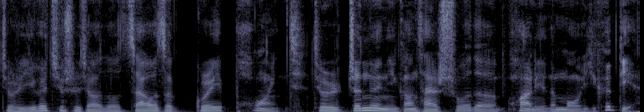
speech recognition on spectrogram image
就是一个句式叫做 That was a Great point 就是针对你刚才说的话里的某一个点，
